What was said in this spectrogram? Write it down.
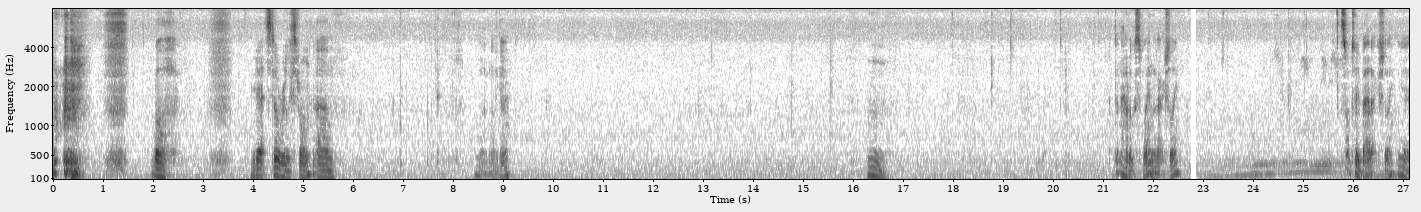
oh. Yeah, it's still really strong. Um, another go. Hmm. Don't know how to explain it actually. It's not too bad actually. Yeah,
